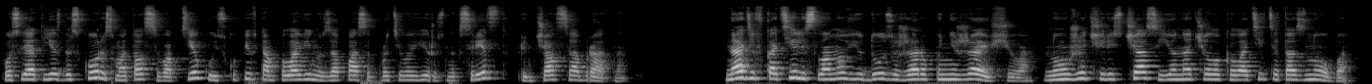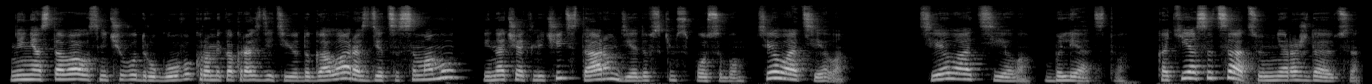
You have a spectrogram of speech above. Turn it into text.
После отъезда скорой смотался в аптеку и, скупив там половину запаса противовирусных средств, примчался обратно. Наде вкатили слоновью дозу жаропонижающего, но уже через час ее начало колотить от озноба. Мне не оставалось ничего другого, кроме как раздеть ее догола, раздеться самому и начать лечить старым дедовским способом. Тело от тела. Тело от тела. Блядство. Какие ассоциации у меня рождаются?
